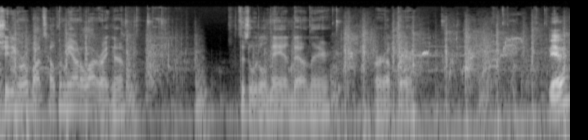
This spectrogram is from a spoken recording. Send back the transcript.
Flesh eating robot's helping me out a lot right now. There's a little man down there. Or up there. Yeah.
